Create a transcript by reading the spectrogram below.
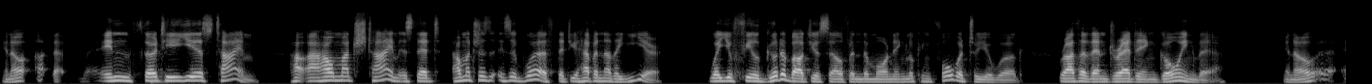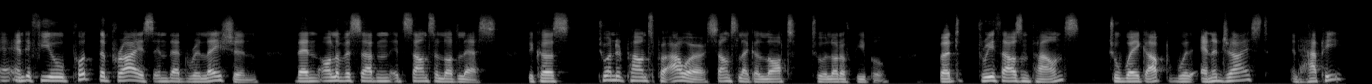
You know, uh, uh, in 30 years' time, how, how much time is that? How much is, is it worth that you have another year where you feel good about yourself in the morning, looking forward to your work rather than dreading going there? you know and if you put the price in that relation then all of a sudden it sounds a lot less because 200 pounds per hour sounds like a lot to a lot of people but 3000 pounds to wake up with energized and happy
